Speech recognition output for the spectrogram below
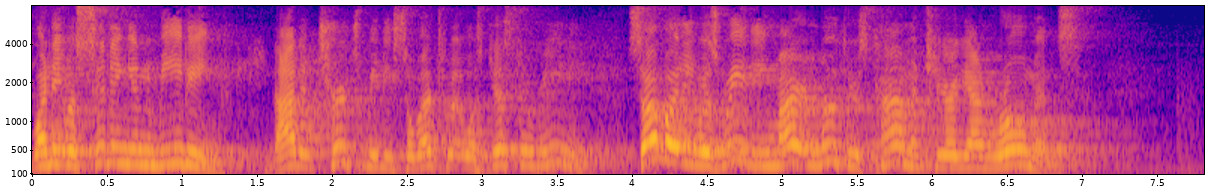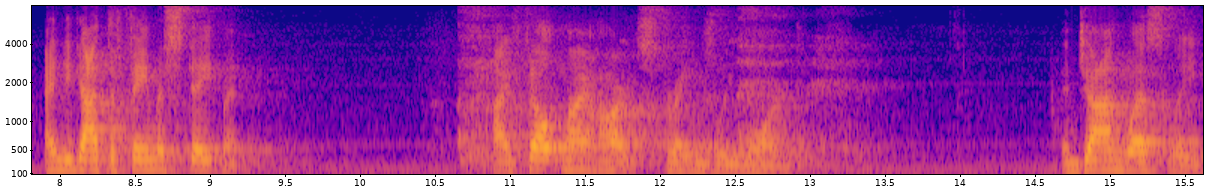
when he was sitting in a meeting, not a church meeting so much, but it was just a reading. Somebody was reading Martin Luther's commentary on Romans, and you got the famous statement I felt my heart strangely warmed. And John Wesley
